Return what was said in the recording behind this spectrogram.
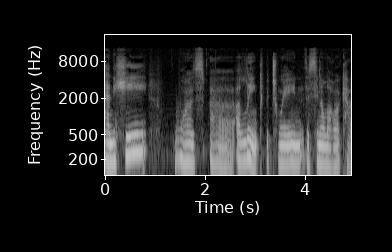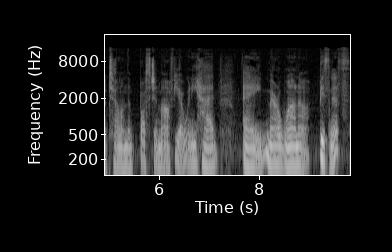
and he was uh, a link between the Sinaloa cartel and the Boston Mafia when he had a marijuana business.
